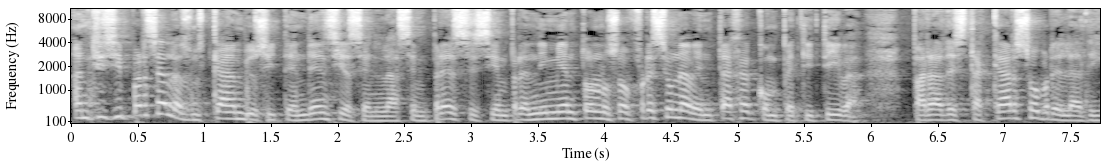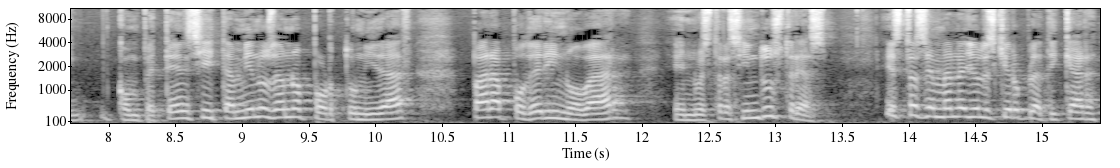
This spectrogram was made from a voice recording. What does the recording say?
Anticiparse a los cambios y tendencias en las empresas y emprendimiento nos ofrece una ventaja competitiva para destacar sobre la competencia y también nos da una oportunidad para poder innovar en nuestras industrias. Esta semana yo les quiero platicar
